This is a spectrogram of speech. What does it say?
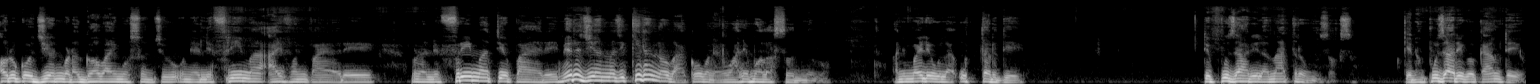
अरूको जीवनबाट गवाई म सुन्छु उनीहरूले फ्रीमा आइफोन पायो अरे उनीहरूले फ्रीमा त्यो पायो अरे मेरो जीवनमा चाहिँ किन नभएको भनेर उहाँले मलाई सोध्नुभयो। अनि मैले उसलाई उत्तर दिएँ त्यो पुजारीलाई मात्र हुनसक्छ। किन? पुजारीको काम त्यही हो।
